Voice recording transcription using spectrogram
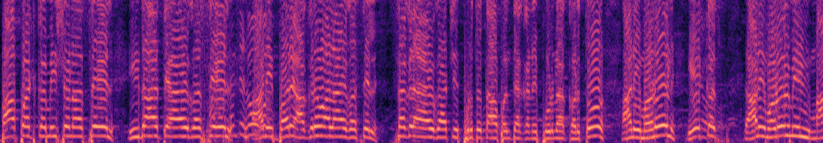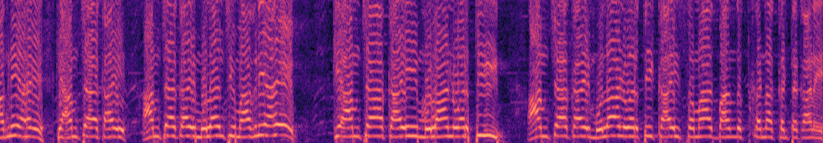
बापट कमिशन असेल इदाते आयोग असेल आणि बरे अग्रवाल आयोग असेल सगळ्या आयोगाची पूर्तता आपण त्याकडे पूर्ण करतो. आणि म्हणून एकच आणि म्हणून मी मागणी आहे की आमच्या काही आमच्या काही मुलांची मागणी आहे की आमच्या काही मुलांवरती आमच्या काही मुलांवरती काही समाज बांधकांना कंटकाने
